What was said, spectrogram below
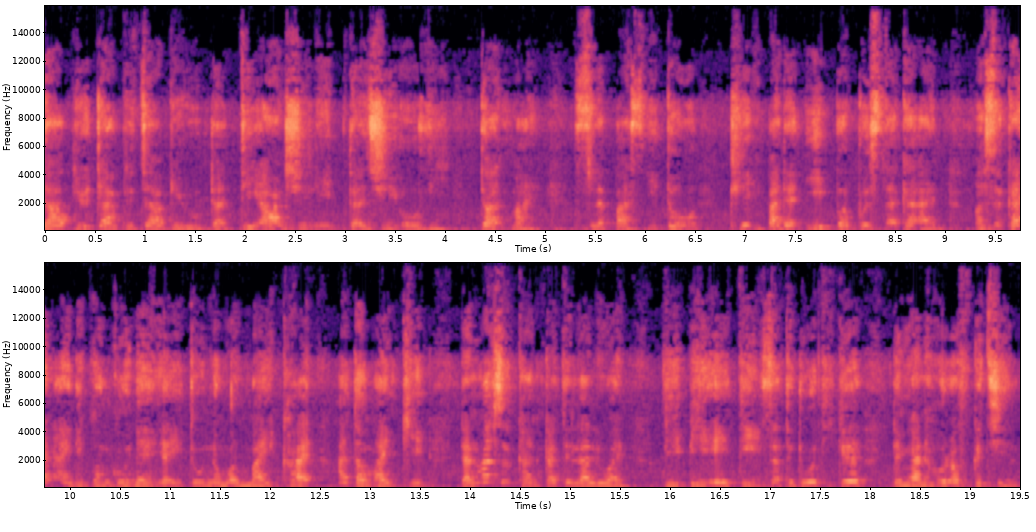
www.trglit.gov.my Selepas itu, klik pada e-perpustakaan. Masukkan ID pengguna iaitu nombor MyCard atau MyKit dan masukkan kata laluan PPAT 123 dengan huruf kecil.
